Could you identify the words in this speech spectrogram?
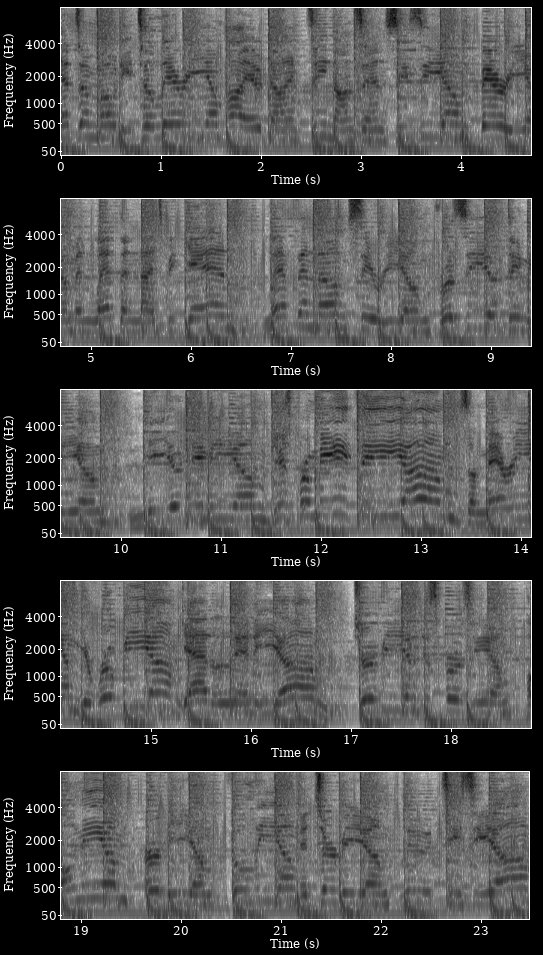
antimony, tellurium, iodine, xenons, and cesium, barium, and lanthanides began. Lanthanum, cerium, praseodymium, neodymium, here's promethium, samarium, europium, gadolinium, terbium, dysprosium, holmium, erbium, thulium, ytterbium, lutetium,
